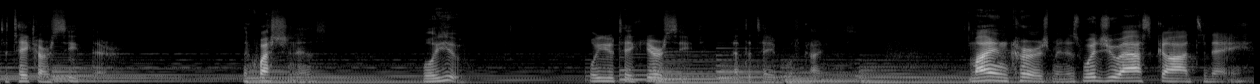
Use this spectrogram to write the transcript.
to take our seat there. The question is will you? Will you take your seat at the table of kindness? My encouragement is would you ask God today?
